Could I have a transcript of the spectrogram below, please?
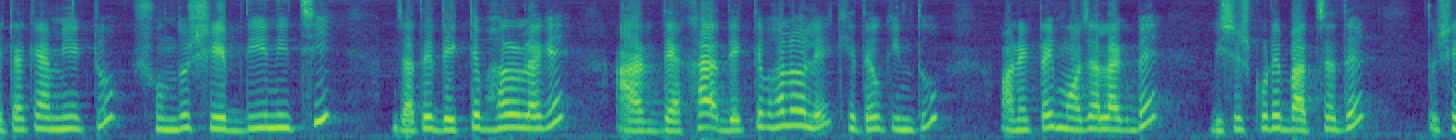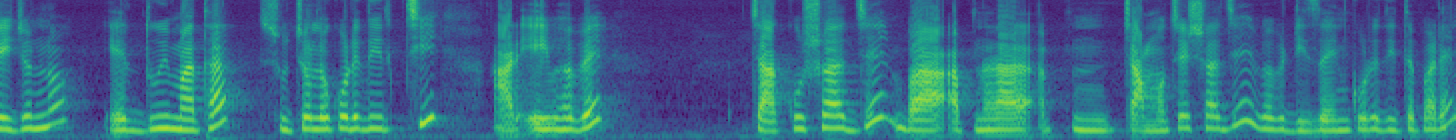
এটাকে আমি একটু সুন্দর শেপ দিয়ে নিচ্ছি, যাতে দেখতে ভালো লাগে। আর দেখা, দেখতে ভালো হলে খেতেও কিন্তু অনেকটাই মজা লাগবে, বিশেষ করে বাচ্চাদের। তো সেই জন্য এর দুই মাথা সুচলো করে দিচ্ছি। আর এইভাবে চাকুর সাহায্যে বা আপনারা চামচের সাহায্যে এভাবে ডিজাইন করে দিতে পারেন।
